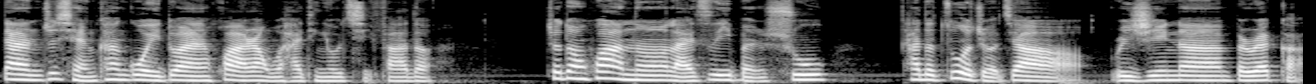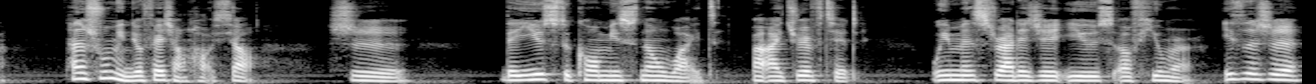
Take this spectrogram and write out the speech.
但之前看过一段话，让我还挺有启发的。这段话呢，来自一本书，它的作者叫 Regina Barreca，它的书名就非常好笑，是 They used to call me Snow White, but I drifted. Women's strategy use of humor，意思是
